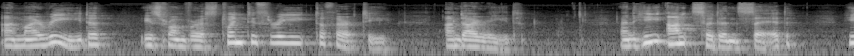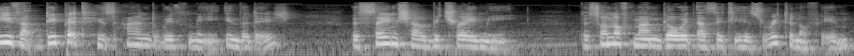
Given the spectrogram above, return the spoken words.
and my read is from verse 23 to 30. And I read, And he answered and said, He that dippeth his hand with me in the dish, the same shall betray me. The Son of Man goeth as it is written of him.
